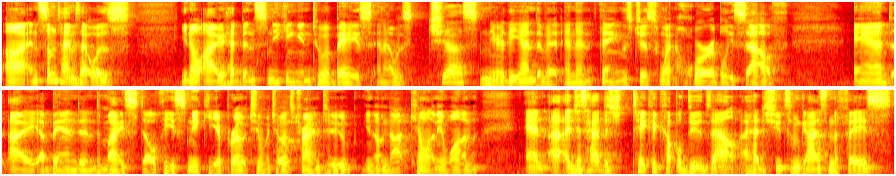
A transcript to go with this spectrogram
uh, and sometimes that was, you know, I had been sneaking into a base and I was just near the end of it, and then things just went horribly south, and I abandoned my stealthy, sneaky approach in which I was trying to, you know, not kill anyone, and I I just had to sh- take a couple dudes out. I had to shoot some guys in the face,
